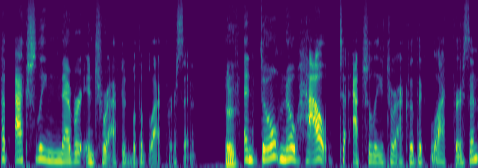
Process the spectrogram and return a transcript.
have actually never interacted with a black person and don't know how to actually interact with a black person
